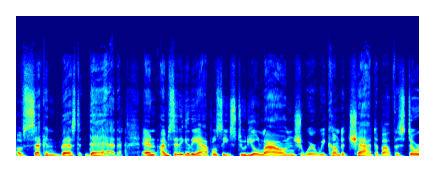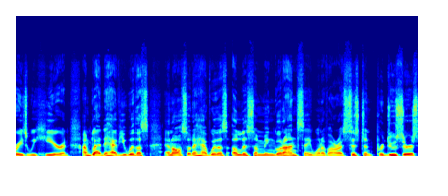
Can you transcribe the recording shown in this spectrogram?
of second best dad. And I'm sitting in the Appleseed Studio Lounge where we come to chat about the stories we hear. And I'm glad to have you with us and also to have with us Alyssa Mingorance, one of our assistant producers.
